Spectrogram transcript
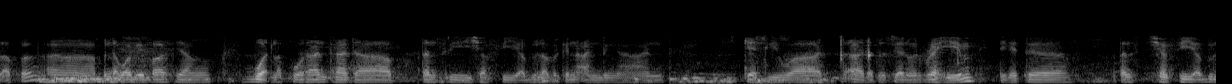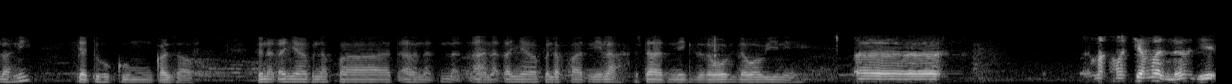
apa uh, pendakwa bebas yang buat laporan terhadap Tan Sri Syafi Abdullah berkenaan dengan kes liwat uh, Datuk Seri Anwar Ibrahim. Dia kata Tan Sri Syafi Abdullah ni jatuh hukum qazaf. Saya nak tanya pendapat uh, nak nak, uh, nak tanya pendapat ni lah Ustaz Nik Zaw- Zawawi ni. Uh, ma- macam mana dia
